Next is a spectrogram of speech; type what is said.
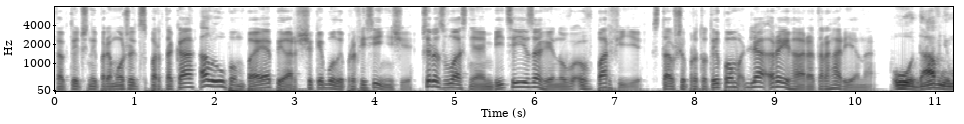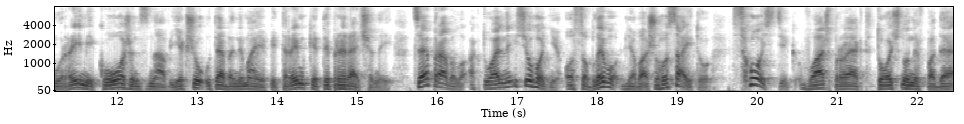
фактичний переможець Спартака, але у Помпея піарщики були професійніші. Через власні амбіції загинув в Парфії, ставши прототипом для Рейгара Таргарієна. У давньому Римі кожен знав, якщо у тебе немає підтримки, ти приречений. Це правило актуальне і сьогодні, особливо для вашого сайту. Схостік, ваш проект точно не впаде,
